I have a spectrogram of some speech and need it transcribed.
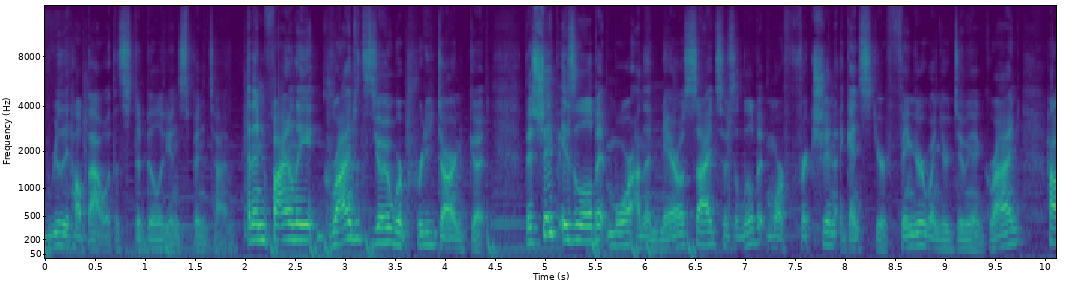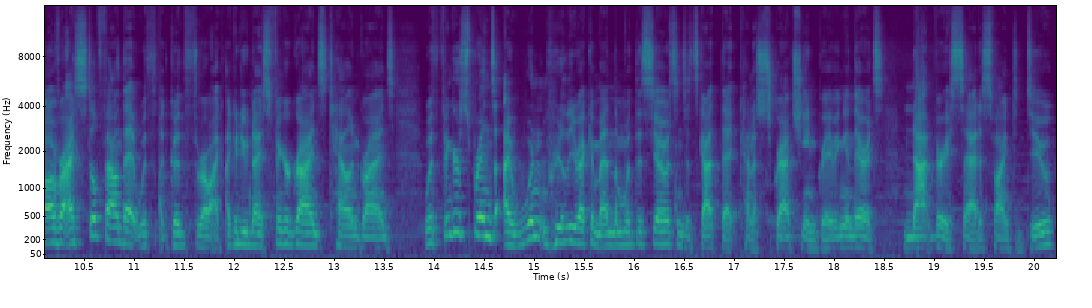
really help out with the stability and spin time. And then finally, grinds with this yo were pretty darn good. Good. This shape is a little bit more on the narrow side, so there's a little bit more friction against your finger when you're doing a grind. However, I still found that with a good throw, I could do nice finger grinds, talon grinds. With finger spins, I wouldn't really recommend them with this yo since it's got that kind of scratchy engraving in there. It's not very satisfying to do,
